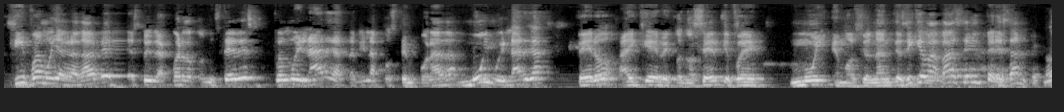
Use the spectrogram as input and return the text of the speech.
Sí, fue muy agradable, estoy de acuerdo con ustedes, fue muy larga también la postemporada, muy, muy larga, pero hay que reconocer que fue muy emocionante. Así que va, va a ser interesante, ¿no?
